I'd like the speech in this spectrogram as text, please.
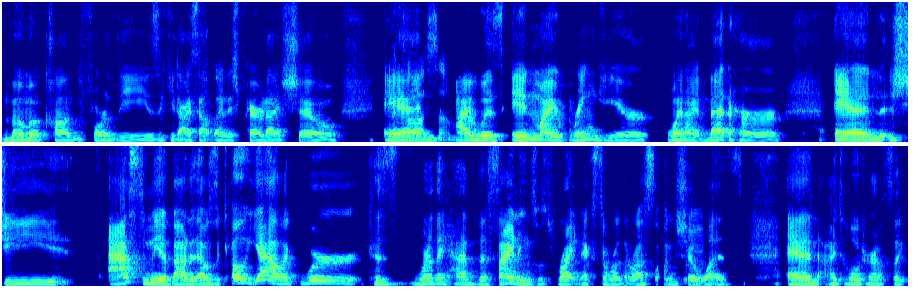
MomoCon before the Zicky Dice Outlandish Paradise show. And awesome. I was in my ring gear when I met her, and she asked me about it. I was like, oh, yeah, like we're because where they had the signings was right next to where the wrestling show Mm, was. And I told her, I was like,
